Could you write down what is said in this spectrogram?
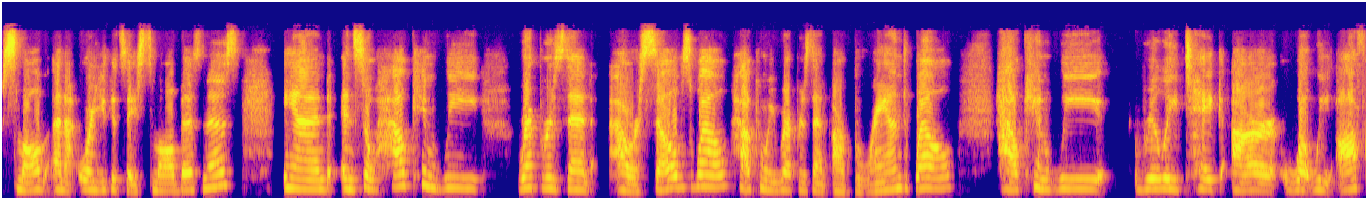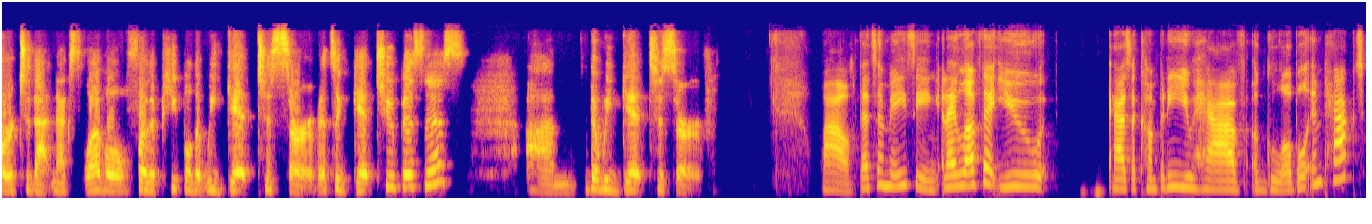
small and or you could say small business. And and so how can we represent ourselves well? How can we represent our brand well? How can we really take our what we offer to that next level for the people that we get to serve? It's a get to business um, that we get to serve. Wow, that's amazing. And I love that you, as a company, you have a global impact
